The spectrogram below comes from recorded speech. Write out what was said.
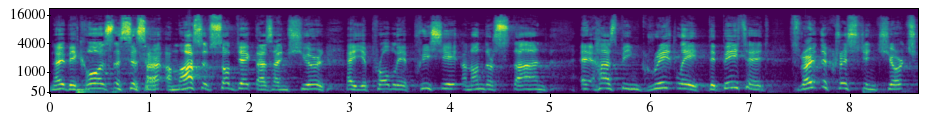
Now, because this is a, massive subject, as I'm sure uh, you probably appreciate and understand, it has been greatly debated throughout the Christian church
